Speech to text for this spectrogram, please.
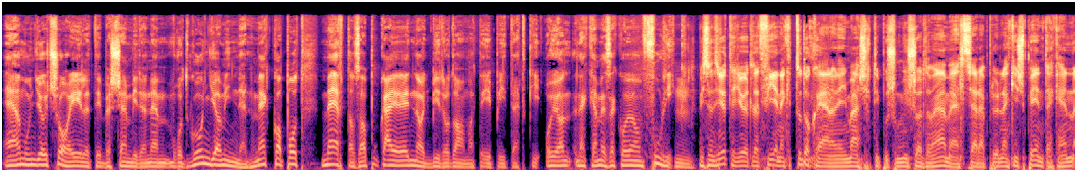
Elmondja, hogy soha életében semmire nem volt gondja, mindent megkapott, mert az apukája egy nagy birodalmat épített ki. Olyan, nekem ezek olyan furik. Hmm. Viszont jött egy ötlet, figyelj, neked tudok ajánlani egy másik típusú műsort, ahol elmehet szereplőnek is pénteken,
